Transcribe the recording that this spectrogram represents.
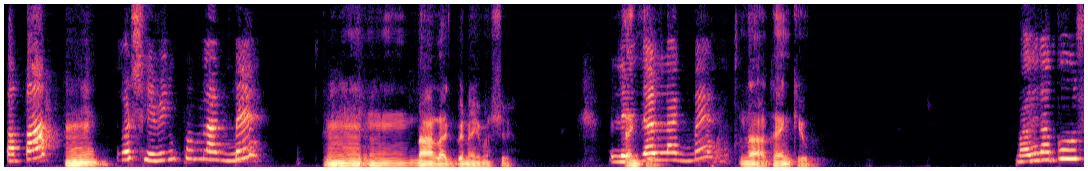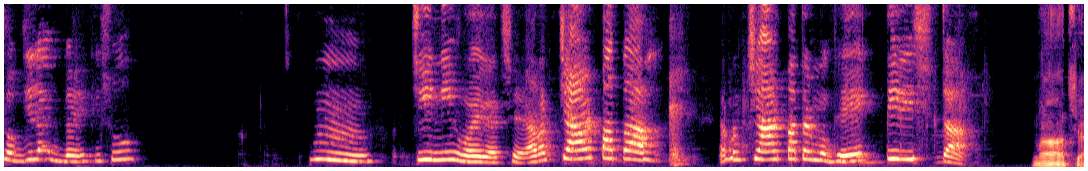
পাপা হুম। তোমার শেভিং ফোম লাগবে? হুম, না লাগবে না এই মাসে। লেজার লাগবে? না থ্যাংক ইউ মালিকাপু সবজি লাগবে কিছু? হুম চিনি হয়ে গেছে। আমার চার পাতা। এখন চার পাতার মধ্যে একত্রিশটা। আচ্ছা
